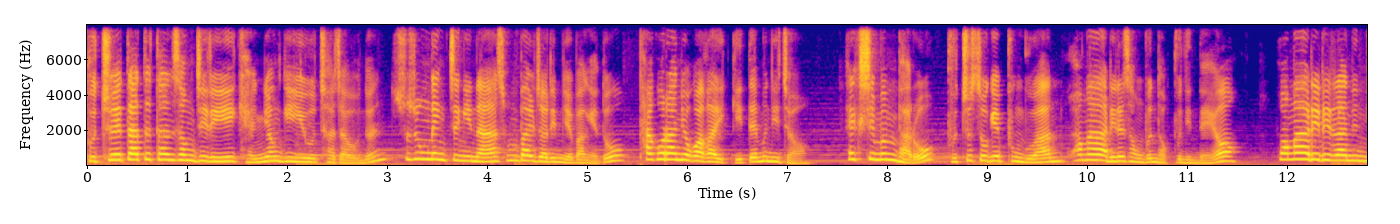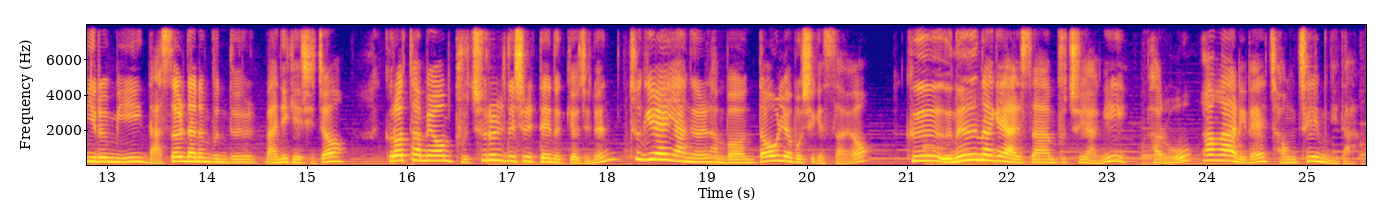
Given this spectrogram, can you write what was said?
부추의 따뜻한 성질이 갱년기 이후 찾아오는 수족냉증이나 손발저림 예방에도 탁월한 효과가 있기 때문이죠. 핵심은 바로 부추 속에 풍부한 황화아릴 성분 덕분인데요. 황화아릴이라는 이름이 낯설다는 분들 많이 계시죠? 그렇다면 부추를 드실 때 느껴지는 특유의 향을 한번 떠올려 보시겠어요? 그 은은하게 알싸한 부추향이 바로 황화아릴의 정체입니다.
